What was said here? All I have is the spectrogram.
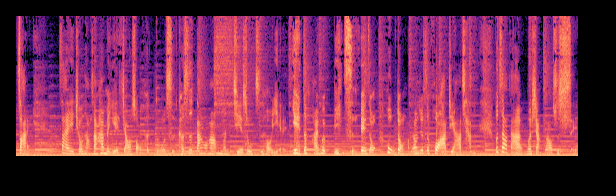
在在球场上，他们也交手很多次，可是当他们结束之后也，也都还会彼此那种互动，好像就是话家常。不知道大家有没有想到是谁？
